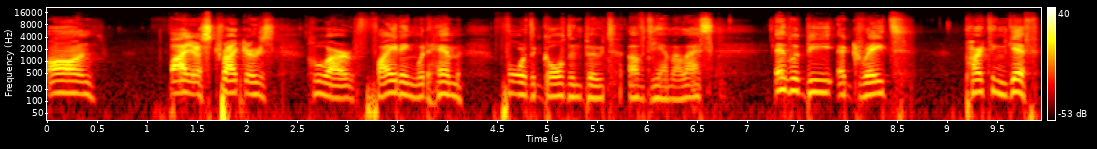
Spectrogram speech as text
on fire strikers who are fighting with him for the golden boot of the MLS. It would be a great parting gift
